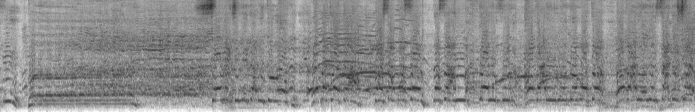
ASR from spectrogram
fi! Somente quem tá muito louco é pra cantar! Nós tá passando nessa rua, dando fuga! Ó o barulho do motor, ó o barulho, sai do chão,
